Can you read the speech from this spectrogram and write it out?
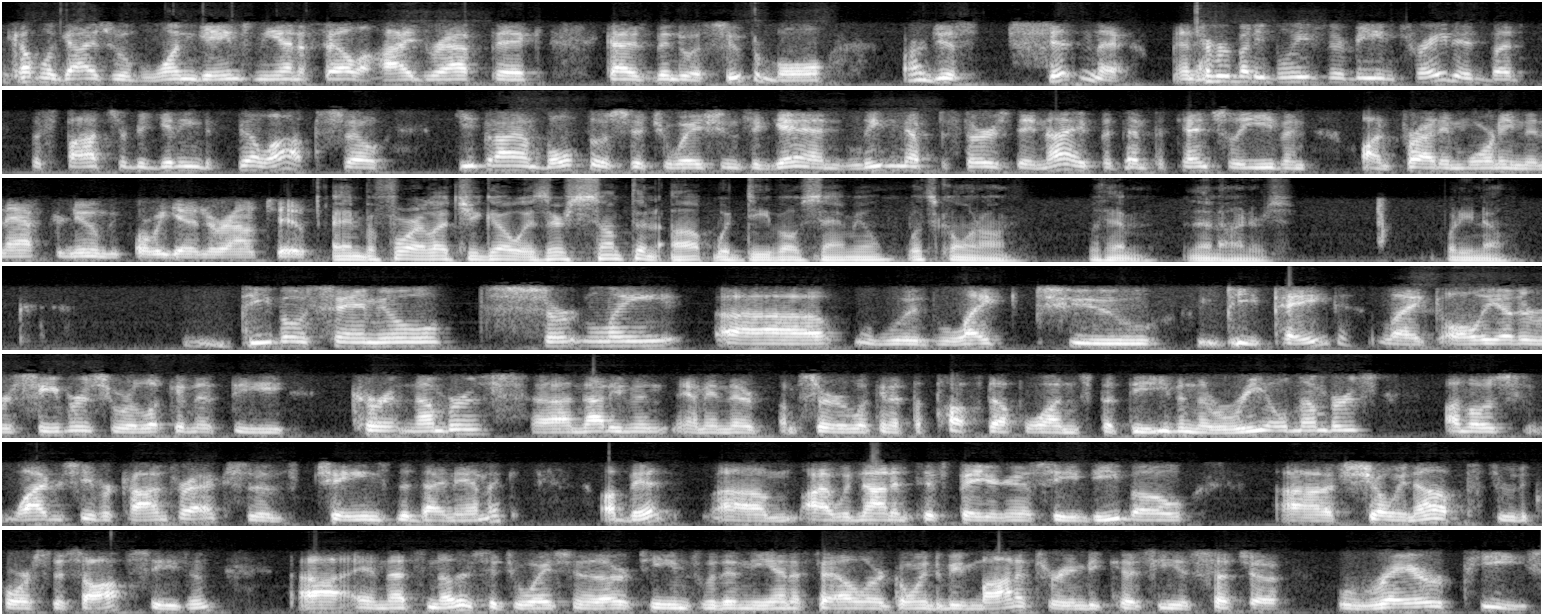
a couple of guys who have won games in the NFL, a high draft pick, guy who's been to a Super Bowl, are just sitting there, and everybody believes they're being traded, but the spots are beginning to fill up. So keep an eye on both those situations again, leading up to Thursday night, but then potentially even on Friday morning and afternoon before we get into round two. And before I let you go, is there something up with Deebo Samuel? What's going on with him and the Niners? What do you know? Deebo Samuel certainly uh, would like to be paid, like all the other receivers who are looking at the current numbers. Uh, not even, I mean, they're, I'm sure looking at the puffed up ones, but the even the real numbers on those wide receiver contracts have changed the dynamic a bit. Um, I would not anticipate you're going to see Deebo uh, showing up through the course of this off season. Uh, and that's another situation that other teams within the NFL are going to be monitoring because he is such a rare piece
